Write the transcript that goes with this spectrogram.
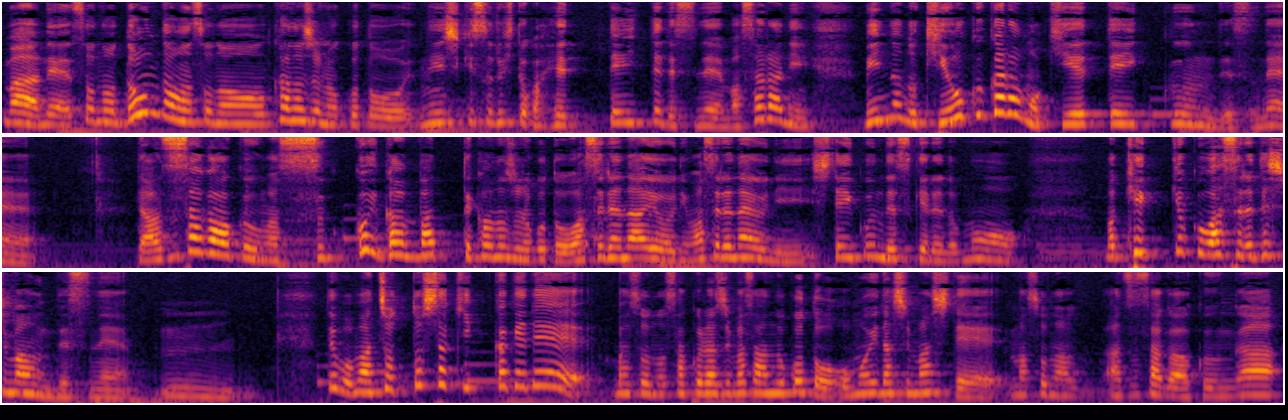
まあね、そのどんどんその彼女のことを認識する人が減っていってですね、まあ、さらにみんなの記憶からも消えていくんですね。であずさ川君はすっごい頑張って彼女のことを忘れないように忘れないようにしていくんですけれどもまあ、結局忘れてしまうんですね。うんでもまあちょっとしたきっかけで、まあ、その桜島さんのことを思い出しまして、まあ、そのあずさ川君が、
